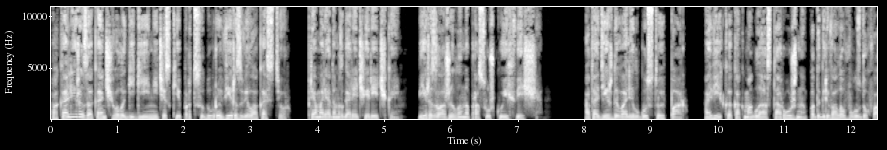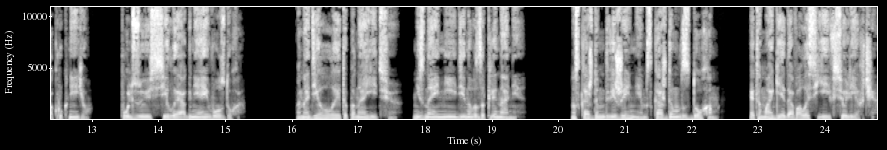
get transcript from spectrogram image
Пока Лира заканчивала гигиенические процедуры, Ви развела костер прямо рядом с горячей речкой и разложила на просушку их вещи. От одежды валил густой пар, а Вика, как могла осторожно, подогревала воздух вокруг нее, пользуясь силой огня и воздуха. Она делала это по наитию, не зная ни единого заклинания. Но с каждым движением, с каждым вздохом эта магия давалась ей все легче.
